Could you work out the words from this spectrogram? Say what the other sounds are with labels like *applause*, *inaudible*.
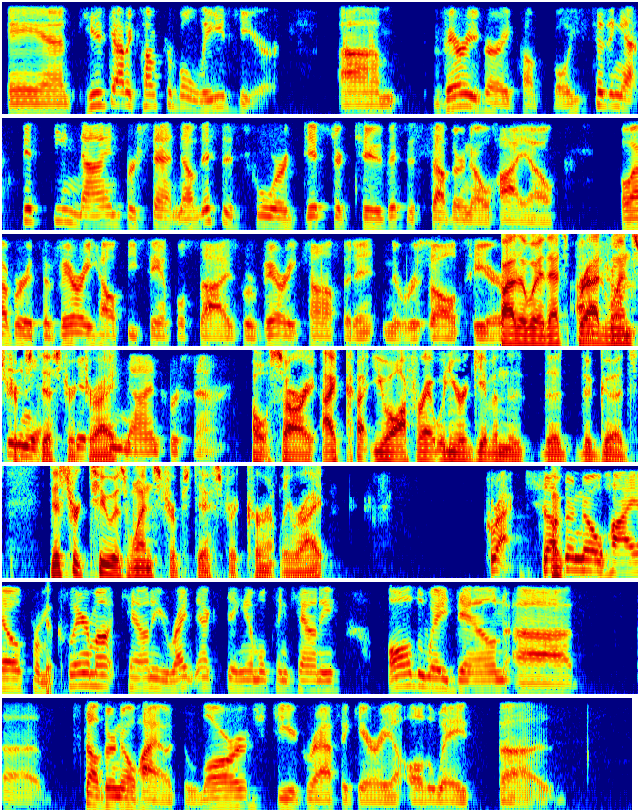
and he's got a comfortable lead here. Um, very very comfortable. He's sitting at 59 percent. Now this is for District Two. This is Southern Ohio. However, it's a very healthy sample size. We're very confident in the results here. By the way, that's Brad uh, Wenstrup's district, 59%. right? Nine percent. Oh, sorry, I cut you off right when you were given the, the, the goods. District two is Wenstrup's district currently, right? Correct. Southern okay. Ohio, from Clermont County, right next to Hamilton County, all the way down uh, uh, Southern Ohio. It's a large geographic area, all the way uh,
